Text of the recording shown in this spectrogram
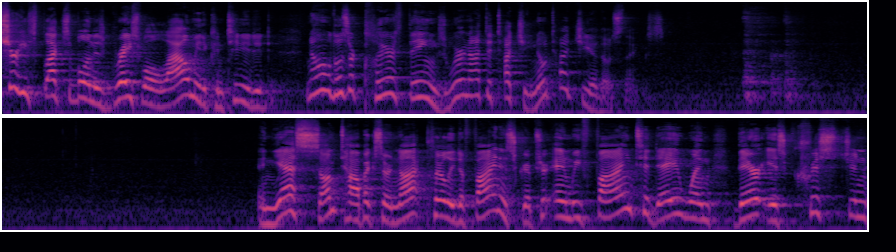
sure He's flexible and His grace will allow me to continue to. No, those are clear things. We're not to touchy. No touchy of those things. And yes, some topics are not clearly defined in Scripture, and we find today when there is Christian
